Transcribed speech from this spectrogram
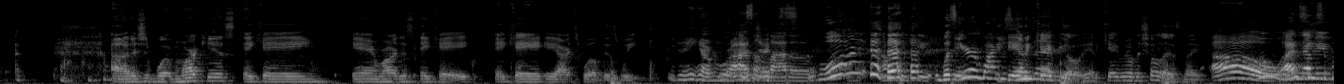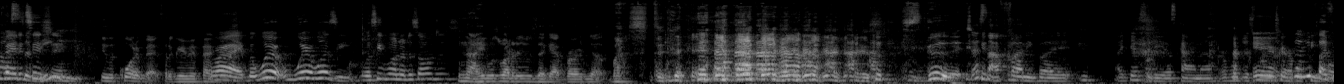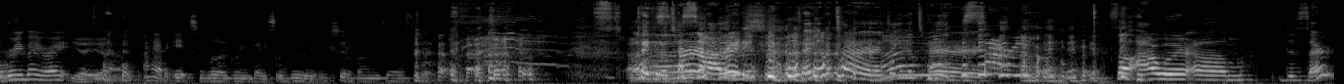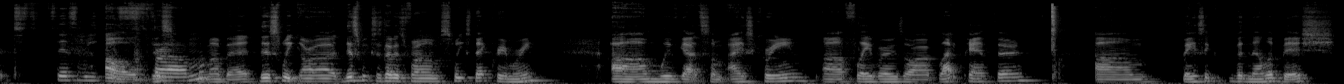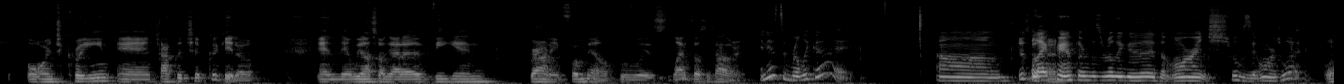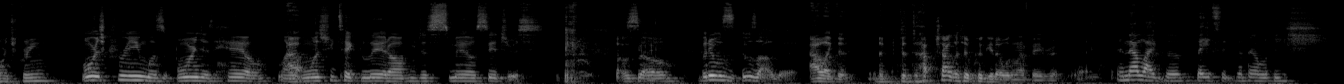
Uh, this is your boy Marcus, aka Aaron Rodgers, aka aka AR12 this week. You ain't There's Rodgers. a lot of. what? I'm confused. Was Aaron Rodgers He had a in the? cameo. He had a cameo on the show last night. Oh, Who I was never even paid supposed to be? attention. He's a quarterback for the Green Bay Packers. Right, but where where was he? Was he one of the soldiers? Nah, he was one of the dudes that got burned up. It's good. That's not funny, but I guess it is kind of. Or we're just really Aaron, terrible he people. played for Green Bay, right? yeah, yeah. Yeah. I had an ex who loved Green Bay, so good. He should have burned his ass. up. Taking a turn already. taking a turn. Taking a turn. Sorry. So our um dessert this week Oh, is this, from my bad. This week, uh, this week's dessert is from Sweet Stack Creamery. Um, we've got some ice cream. Uh, flavors are Black Panther, um, basic vanilla bish, orange cream, and chocolate chip cookie dough. And then we also got a vegan brownie for Mel, who is lactose intolerant. and it's really good. Um, It's Black okay. Panther was really good. The orange, what was it? Orange what? Orange cream. Orange cream was orange as hell. Like Ah. once you take the lid off, you just smell citrus. So, but it was it was all good. I like the, the the chocolate chip cookie dough was my favorite. and I like the basic vanilla biche.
